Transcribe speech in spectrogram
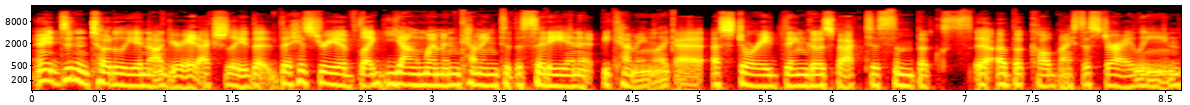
I mean, it didn't totally inaugurate actually the, the history of like young women coming to the city and it becoming like a, a storied thing goes back to some books a book called my sister eileen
